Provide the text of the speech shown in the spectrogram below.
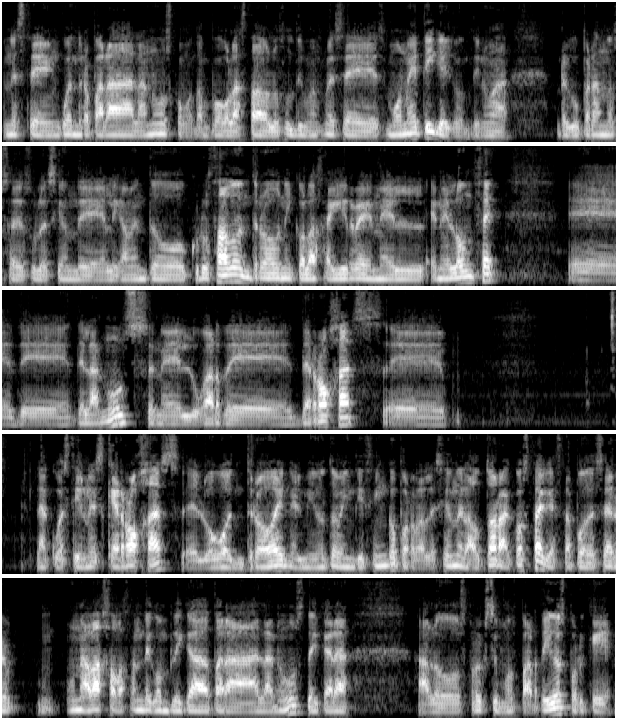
en este encuentro para Lanús como tampoco lo ha estado los últimos meses Monetti, que continúa recuperándose de su lesión de ligamento cruzado. Entró Nicolás Aguirre en el, en el 11 eh, de, de Lanús en el lugar de, de Rojas. Eh, La cuestión es que Rojas eh, luego entró en el minuto 25 por la lesión del autor Acosta, que esta puede ser una baja bastante complicada para Lanús de cara a los próximos partidos, porque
